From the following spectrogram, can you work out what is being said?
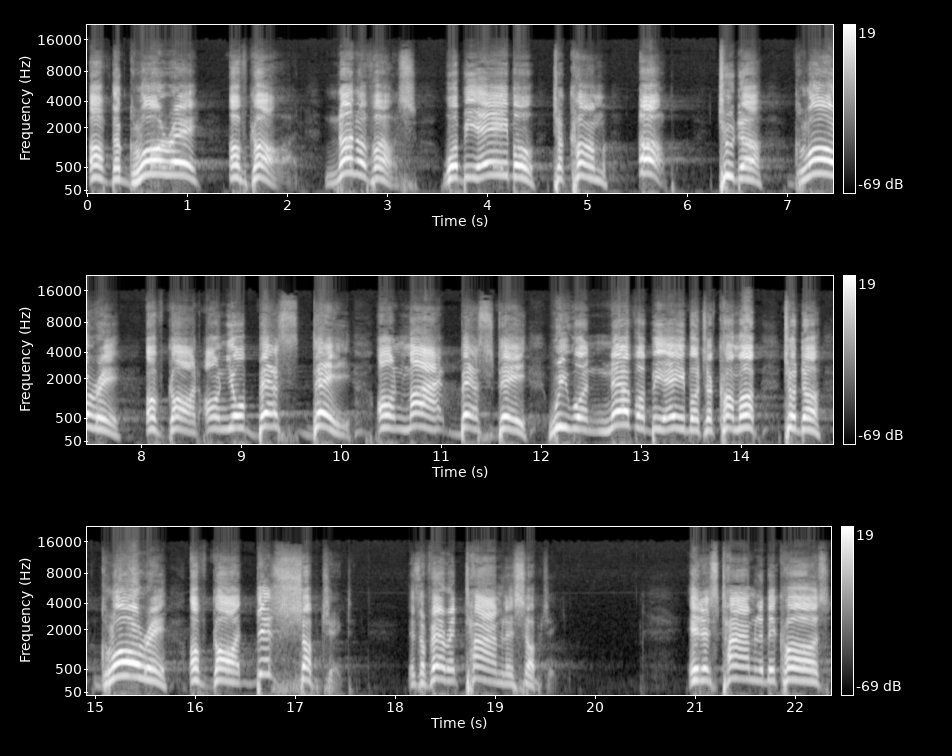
of the glory of God. None of us will be able to come up to the glory of God. On your best day, on my best day, we will never be able to come up to the glory of God. This subject is a very timely subject. It is timely because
